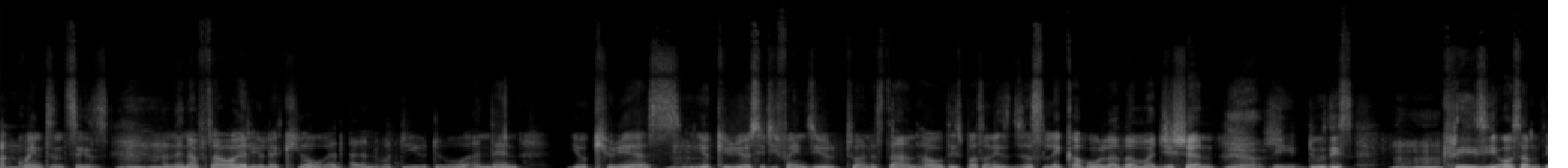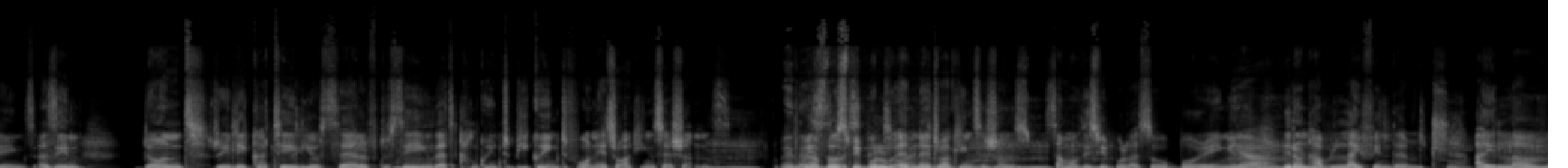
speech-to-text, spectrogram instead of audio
acquaintances, and then after a while you're like, yo, and, and what do you do? And then you're curious. Your curiosity finds you to understand how this person is just like a whole other magician. Yes. They do this Mhm. crazy awesome things. As in, don't really curtail yourself to saying that I'm going to be going to for networking sessions. Mm-hmm. By the Who way, those about people at networking. networking mm-hmm. sessions? Mm-hmm. Some of these people are so boring and Yeah. they don't have life in them. True. I love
